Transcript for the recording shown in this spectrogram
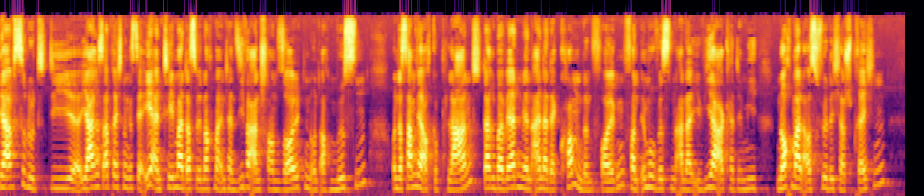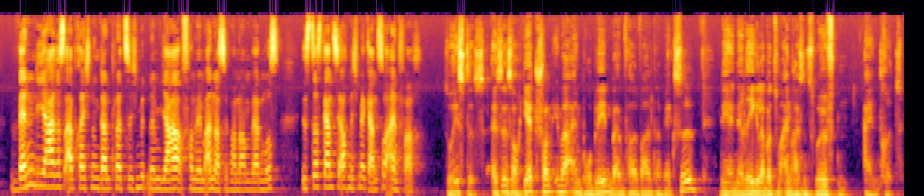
Ja, absolut. Die Jahresabrechnung ist ja eh ein Thema, das wir nochmal intensiver anschauen sollten und auch müssen. Und das haben wir auch geplant. Darüber werden wir in einer der kommenden Folgen von Immowissen an der IVIA Akademie nochmal ausführlicher sprechen. Wenn die Jahresabrechnung dann plötzlich mitten im Jahr von wem anders übernommen werden muss, ist das Ganze auch nicht mehr ganz so einfach. So ist es. Es ist auch jetzt schon immer ein Problem beim Verwalterwechsel, der in der Regel aber zum 31.12. eintritt.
